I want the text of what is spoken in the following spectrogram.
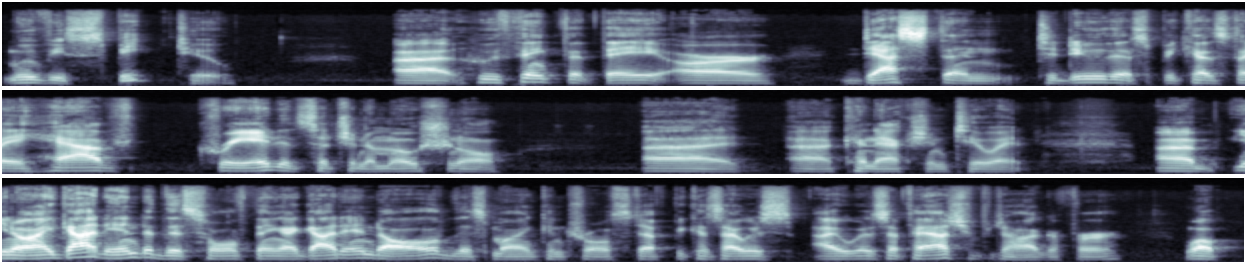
movies speak to, uh, who think that they are destined to do this because they have created such an emotional uh, uh, connection to it. Um, you know, I got into this whole thing. I got into all of this mind control stuff because I was I was a fashion photographer. Well,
